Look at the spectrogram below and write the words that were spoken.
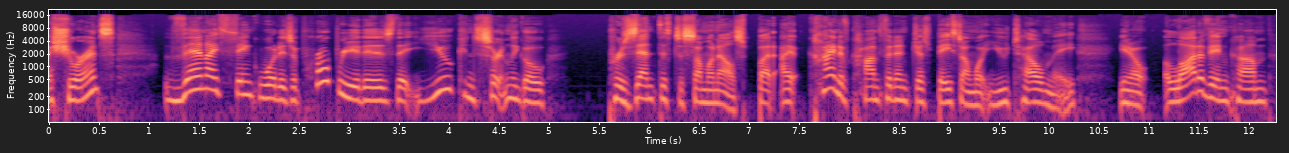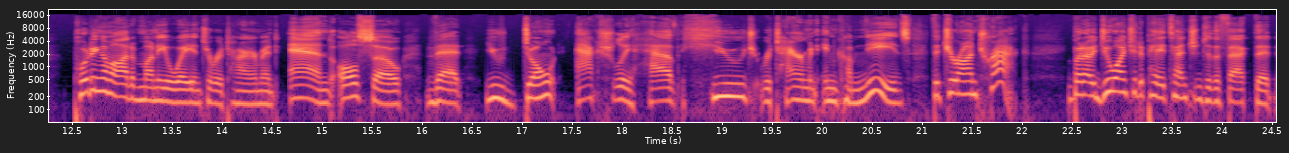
assurance, then I think what is appropriate is that you can certainly go present this to someone else. But I kind of confident just based on what you tell me, you know, a lot of income, putting a lot of money away into retirement, and also that you don't actually have huge retirement income needs, that you're on track. But I do want you to pay attention to the fact that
